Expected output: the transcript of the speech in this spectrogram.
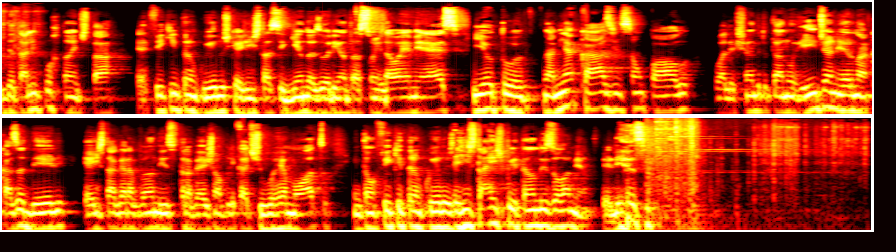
E detalhe importante, tá? É, fiquem tranquilos que a gente está seguindo as orientações da OMS e eu tô na minha casa em São Paulo. O Alexandre está no Rio de Janeiro, na casa dele, e a gente está gravando isso através de um aplicativo remoto. Então fiquem tranquilos, a gente está respeitando o isolamento, beleza?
